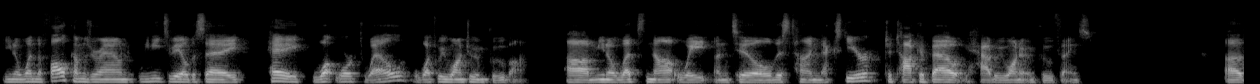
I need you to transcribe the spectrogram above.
you know, when the fall comes around, we need to be able to say, hey, what worked well? What do we want to improve on? Um, you know, let's not wait until this time next year to talk about how do we want to improve things. Uh,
